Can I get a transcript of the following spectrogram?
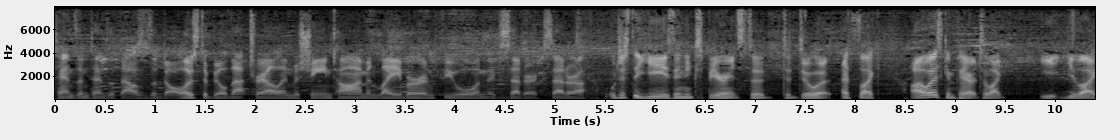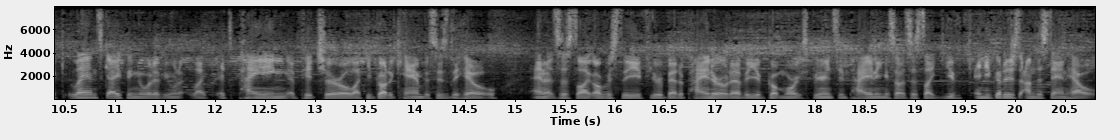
tens and tens of thousands of dollars to build that trail in machine time and labor and fuel and et cetera, et cetera. Well, just the years in experience to, to do it. It's like, I always compare it to like, you, you like landscaping or whatever you want. Like, it's painting a picture or like you've got a canvas as the hill. And it's just like, obviously, if you're a better painter or whatever, you've got more experience in painting. So it's just like, you've, and you've got to just understand how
